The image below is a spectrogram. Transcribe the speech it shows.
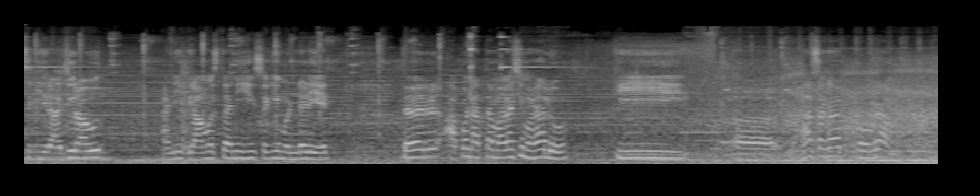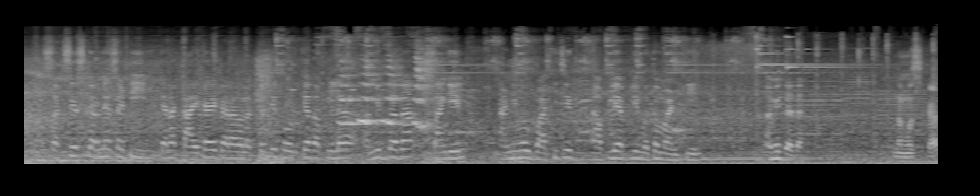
श्री राजू राऊत आणि ग्रामस्थांनी ही सगळी मंडळी आहेत. तर आपण आता मगाशी म्हणालो की हा सगळा प्रोग्राम सक्सेस करण्यासाठी त्यांना काय काय करावं लागतं ते थोडक्यात आपल्याला अमित दादा सांगेल आणि मग बाकीचे आपली आपली मतं मांडतील. अमित दादा. नमस्कार.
